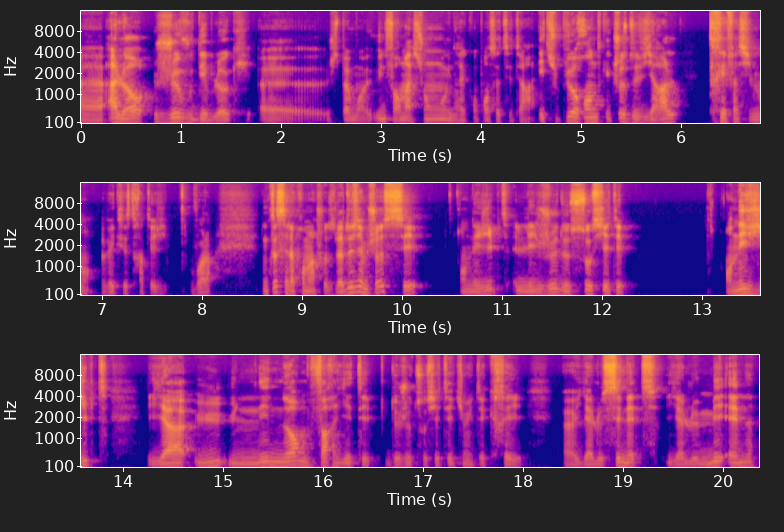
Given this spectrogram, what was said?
alors je vous débloque, je sais pas moi, une formation, une récompense, etc. Et tu peux rendre quelque chose de viral très facilement avec ces stratégies. Voilà. Donc ça, c'est la première chose. La deuxième chose, c'est en Égypte, les jeux de société. En Égypte, il y a eu une énorme variété de jeux de société qui ont été créés. il y a le Sénet, il y a le Mehen,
